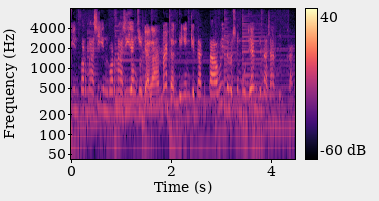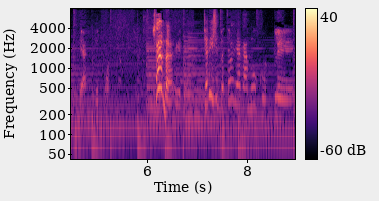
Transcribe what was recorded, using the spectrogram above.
informasi-informasi yang sudah lama dan ingin kita ketahui terus kemudian kita satukan ya gitu. Sama gitu. Jadi sebetulnya kamu googling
